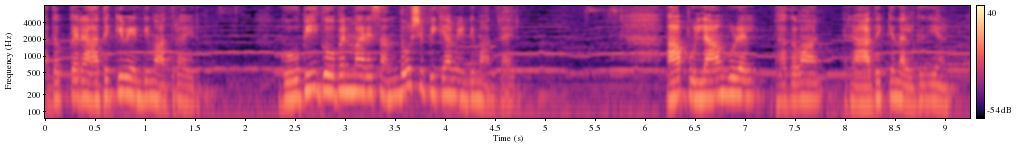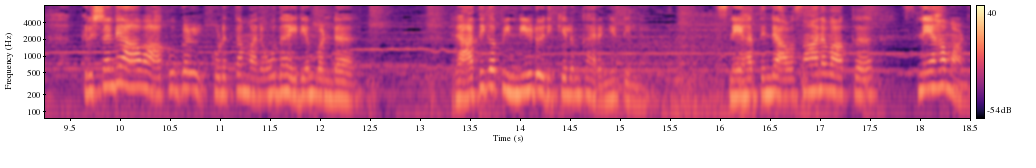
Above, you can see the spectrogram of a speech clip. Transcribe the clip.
അതൊക്കെ രാധയ്ക്ക് വേണ്ടി മാത്രമായിരുന്നു. ഗോപി ഗോപന്മാരെ സന്തോഷിപ്പിക്കാൻ വേണ്ടി മാത്രമായിരുന്നു. ആ പുല്ലാങ്കുഴൽ ഭഗവാൻ രാധയ്ക്ക് നൽകുകയാണ്. കൃഷ്ണന്റെ ആ വാക്കുകൾ കൊടുത്ത മനോധൈര്യം കൊണ്ട് രാധിക പിന്നീട് ഒരിക്കലും കരഞ്ഞിട്ടില്ല. സ്നേഹത്തിന്റെ അവസാന വാക്ക് സ്നേഹമാണ്.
